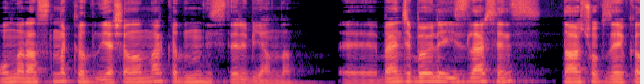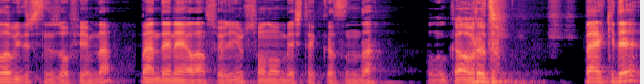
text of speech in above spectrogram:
onlar aslında kad- yaşananlar kadının hisleri bir yandan. Ee, bence böyle izlerseniz daha çok zevk alabilirsiniz o filmden. Ben de ne yalan söyleyeyim son 15 dakikasında bunu kavradım. Belki de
